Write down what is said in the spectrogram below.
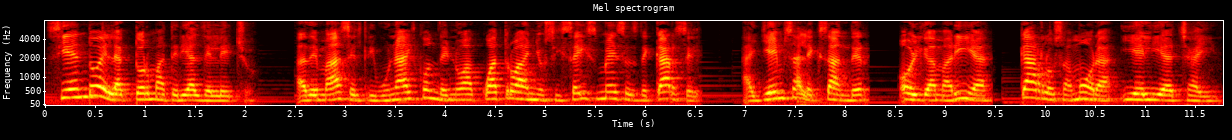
siendo el actor material del hecho. Además, el tribunal condenó a cuatro años y seis meses de cárcel a James Alexander, Olga María, Carlos Zamora y Elia Chaín,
